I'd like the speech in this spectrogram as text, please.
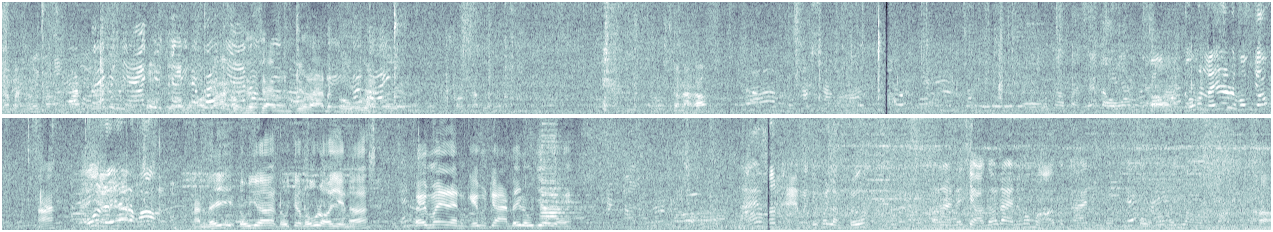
đó mà có ok xe mình chưa ra được Sao nào không? đủ hành lý đó là không chú? Hả? Đủ hành lý đó là không? Hành lý đủ chưa đủ chưa đủ rồi gì nữa? Ê mấy anh kiểm tra hành lý đủ chưa vậy nãy hết hạn là chú phải làm trước. Còn này nó chờ tới đây nó có mở từ ai nên buồn nó vẫn lâu à.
